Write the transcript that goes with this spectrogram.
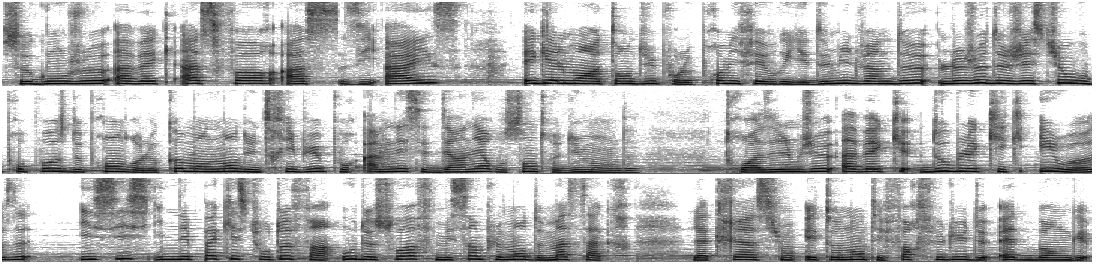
Second jeu avec As Far As The Eyes, Également attendu pour le 1er février 2022, le jeu de gestion vous propose de prendre le commandement d'une tribu pour amener cette dernière au centre du monde. Troisième jeu avec Double Kick Heroes. Ici, il n'est pas question de faim ou de soif, mais simplement de massacre. La création étonnante et farfelue de Headbang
